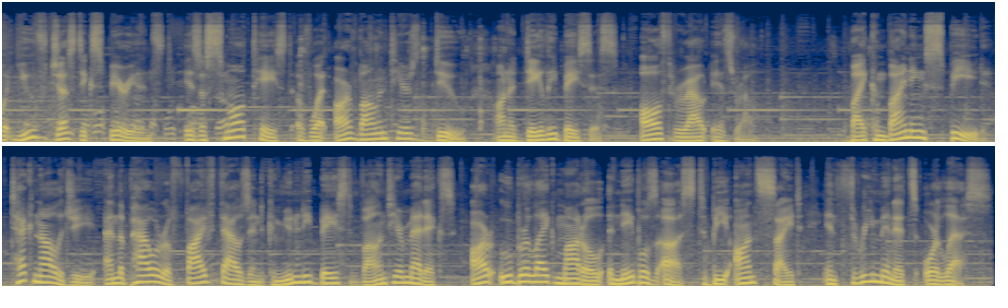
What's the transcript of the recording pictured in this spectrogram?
What you've just experienced is a small taste of what our volunteers do on a daily basis all throughout Israel. By combining speed, technology, and the power of 5,000 community based volunteer medics, our Uber like model enables us to be on site in three minutes or less.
